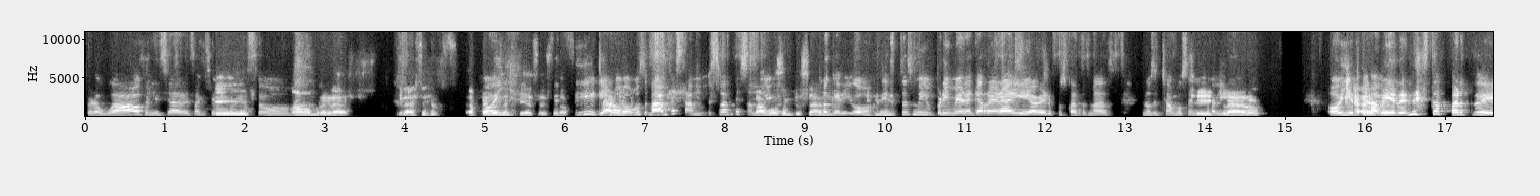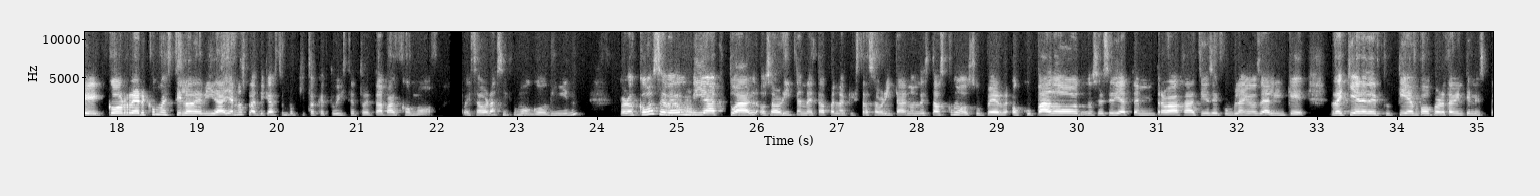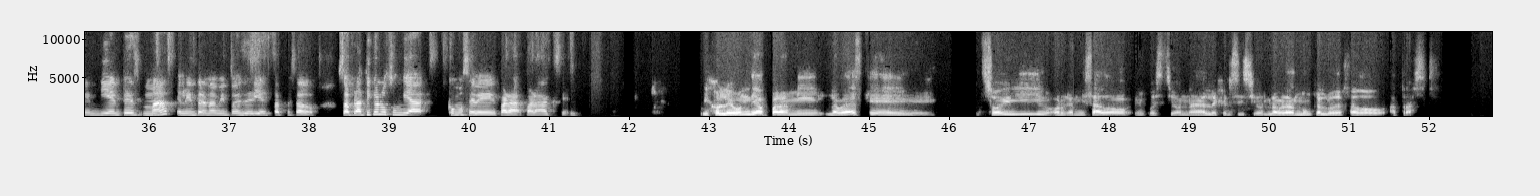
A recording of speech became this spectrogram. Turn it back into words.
Pero wow, felicidades Axel por eso. No, hombre, gracias. Gracias. Apenas empieza esto. Sí, claro, vamos, va empezando, esto va empezando. Vamos empezando. Lo que digo, esto es mi primera carrera y a ver, pues cuántas más nos echamos en sí, la vida, claro. Oye, pero a ver, en esta parte de correr como estilo de vida, ya nos platicaste un poquito que tuviste tu etapa como, pues ahora sí como Godín, pero ¿cómo se ve un día actual, o sea, ahorita en la etapa en la que estás ahorita, en donde estás como súper ocupado, no sé, ese día también trabajas, tienes el cumpleaños de alguien que requiere de tu tiempo, pero también tienes pendientes, más el entrenamiento de ese día está pesado. O sea, platícanos un día cómo se ve para, para Axel. Híjole, un día para mí, la verdad es que soy organizado en cuestión al ejercicio, la verdad nunca lo he dejado atrás.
